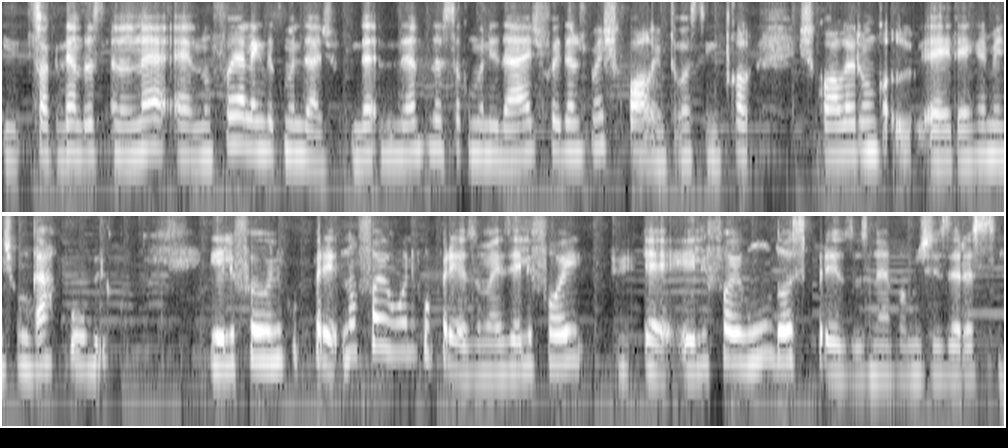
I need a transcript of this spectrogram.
E, só que dentro né, é, não foi além da comunidade, dentro dessa comunidade foi dentro de uma escola. Então, assim, escola era um, é, tecnicamente um lugar público. E ele foi o único preso. Não foi o único preso, mas ele foi, é, ele foi um dos presos, né? Vamos dizer assim.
